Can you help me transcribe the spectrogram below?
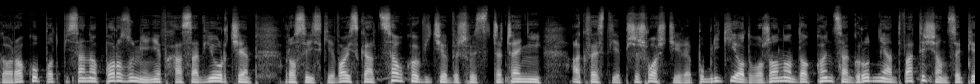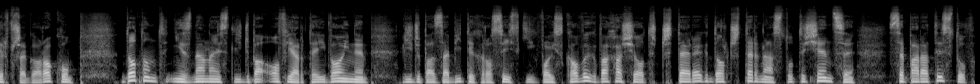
roku podpisano porozumienie w Hasawiurcie. Rosyjskie wojska całkowicie wyszły z Czeczenii, a kwestię przyszłości republiki odłożono do końca grudnia 2001 roku. Dotąd nieznana jest liczba ofiar tej wojny. Liczba zabitych rosyjskich wojskowych waha się od 4 do 14 tysięcy, separatystów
